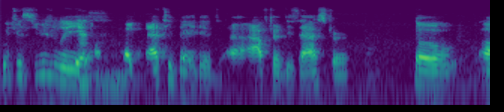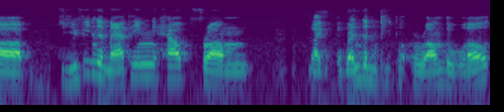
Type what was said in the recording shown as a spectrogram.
which is usually Yes. like activated uh, after disaster. So, uh, do you think the mapping help from like the random people around the world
